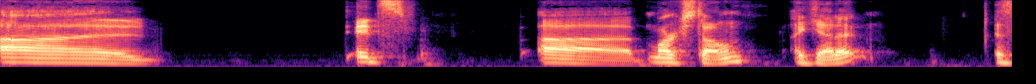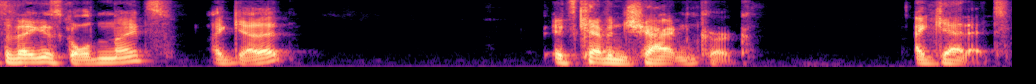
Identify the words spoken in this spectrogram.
Uh, it's uh Mark Stone. I get it. It's the Vegas Golden Knights. I get it. It's Kevin Shattenkirk. I get it.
